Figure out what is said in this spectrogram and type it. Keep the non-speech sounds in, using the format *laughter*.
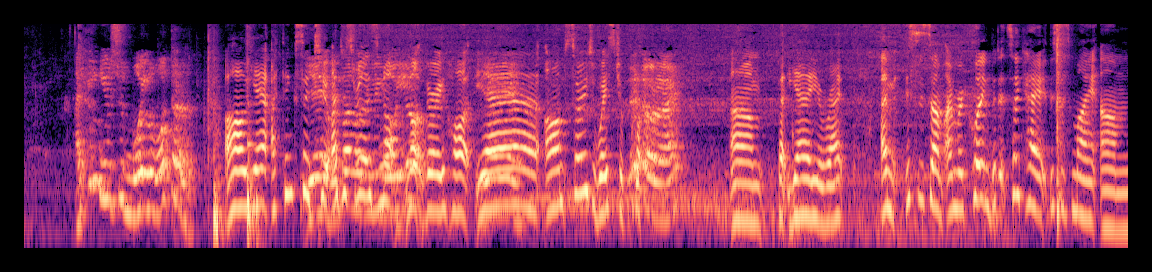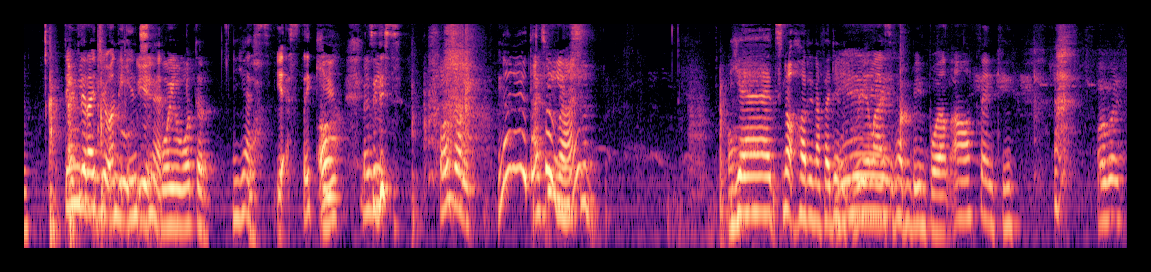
I think you should boil water. Oh yeah, I think so Yeah, too. I just realized not boil. not very hot. Yeah. Yeah. Oh, I'm sorry to waste your. That's alright. um, but yeah, you're right. I'm. This is um. I'm recording, but it's okay. This is my um thing that I do on the internet. Yeah, boil water. Yes. Yes. Thank you. Oh, so maybe- this. Oh, sorry. No, no, that's all right. should. Yeah, it's not hot enough. I didn't Yeah. realize it hadn't been boiled. Oh, thank you. Oh, wait.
